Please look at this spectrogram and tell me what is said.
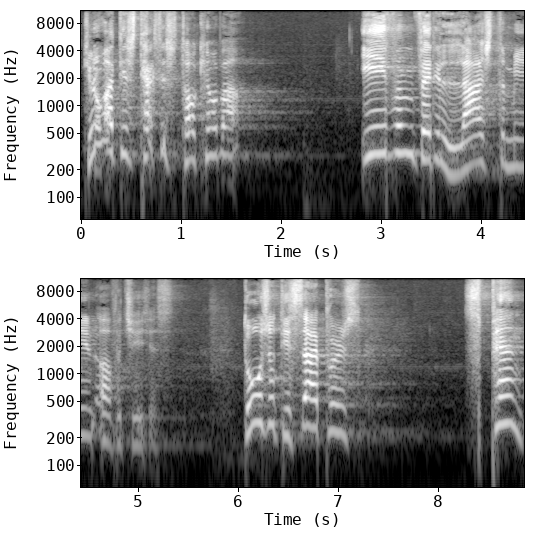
Do you know what this text is talking about? Even very last minute of Jesus. Those disciples spent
